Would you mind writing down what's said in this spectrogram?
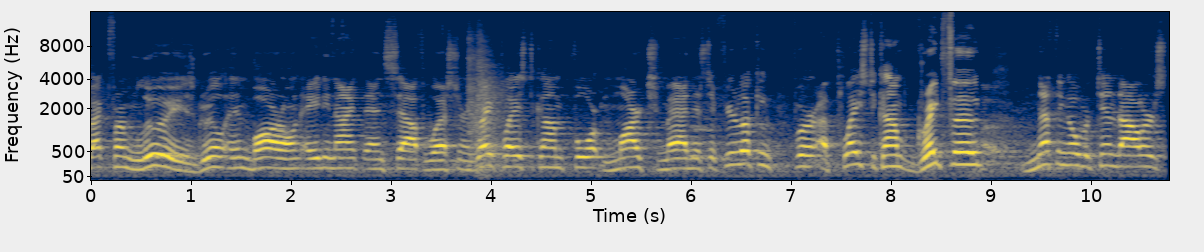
back from Louie's Grill and Bar on 89th and Southwestern. Great place to come for March Madness. If you're looking for a place to come, great food, nothing over $10,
